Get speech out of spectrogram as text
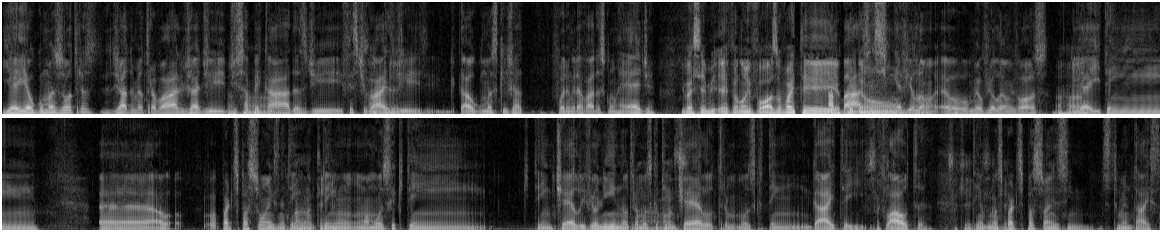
E aí algumas outras já do meu trabalho, já de, de Aham. sapecadas, de festivais, Saquei. de algumas que já foram gravadas com rédea. E vai ser é violão e voz ou vai ter a base, sim, é violão, tal? é o meu violão e voz. Aham. E aí tem é, participações, né? Tem, entendi. tem um- uma música que tem que tem cello e violino, outra Ah, música tem cello, outra música tem gaita e Isso aqui. flauta. Isso aqui, Tem algumas participações assim, instrumentais.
